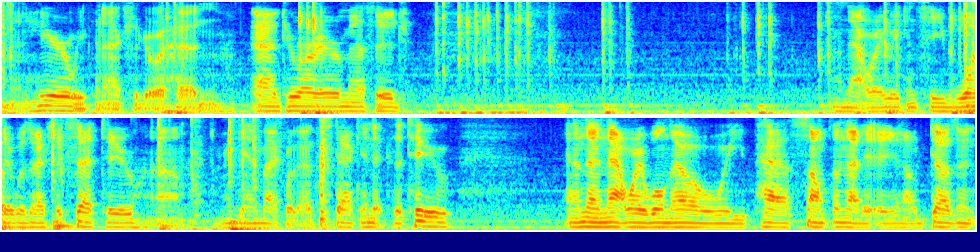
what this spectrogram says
And then here we can actually go ahead and add to our error message. And that way we can see what it was actually set to. Um, again, back with that stack index of 2. And then that way we'll know we pass something that it, you know doesn't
